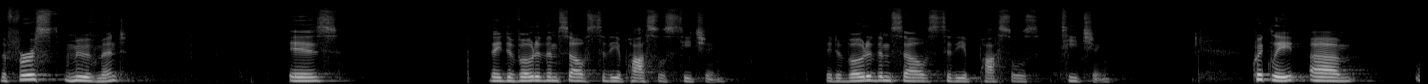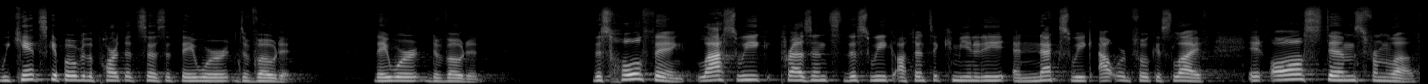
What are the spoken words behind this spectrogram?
The first movement is they devoted themselves to the apostles' teaching. They devoted themselves to the apostles' teaching. Quickly, um, we can't skip over the part that says that they were devoted. They were devoted. This whole thing, last week, presence, this week, authentic community, and next week, outward focused life, it all stems from love.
